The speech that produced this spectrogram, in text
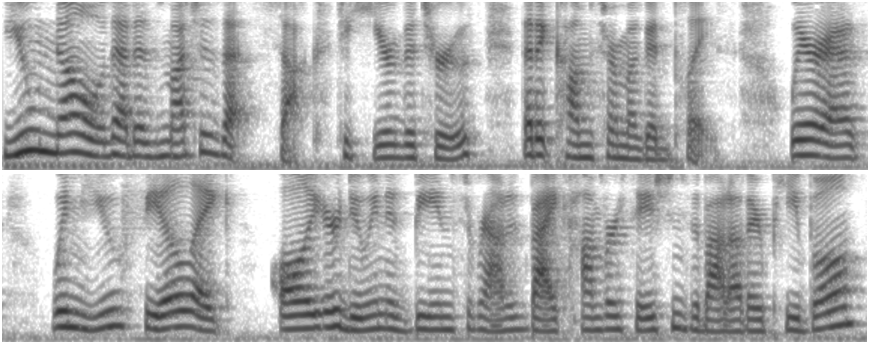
You know that as much as that sucks to hear the truth, that it comes from a good place. Whereas when you feel like all you're doing is being surrounded by conversations about other people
